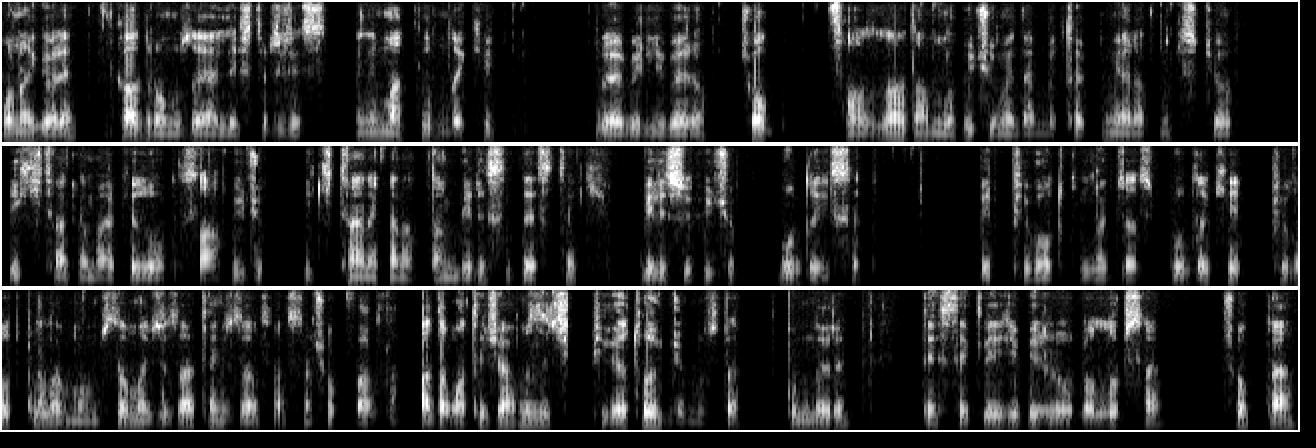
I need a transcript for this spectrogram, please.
ona göre kadromuza yerleştireceğiz. Benim aklımdaki buraya bir libero çok fazla adamla hücum eden bir takım yaratmak istiyorum. İki tane merkez orta saha hücum. iki tane kanattan birisi destek, birisi hücum. Burada ise bir pivot kullanacağız. Buradaki pivot kullanmamız amacı zaten ceza sahasında çok fazla. Adam atacağımız için pivot oyuncumuzda bunları destekleyici bir rol olursa çok daha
